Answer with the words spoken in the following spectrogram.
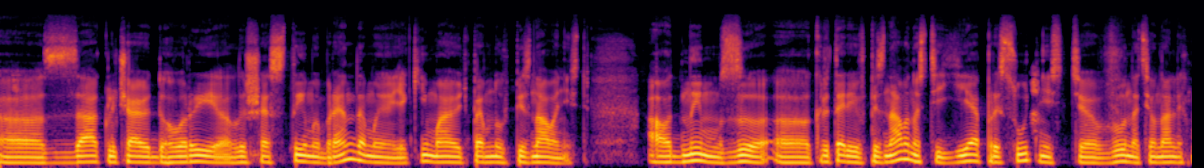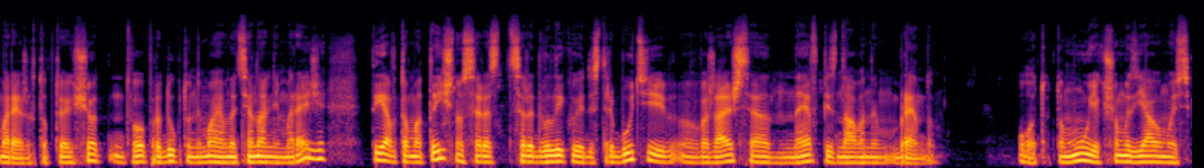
е, заключають договори лише з тими брендами, які мають певну впізнаваність. А одним з е, критеріїв впізнаваності є присутність в національних мережах. Тобто, якщо твого продукту немає в національній мережі, ти автоматично серед, серед великої дистрибуції вважаєшся невпізнаваним брендом. От тому, якщо ми з'явимось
